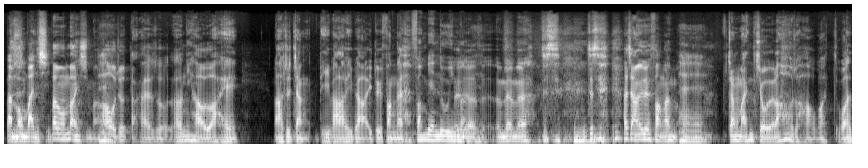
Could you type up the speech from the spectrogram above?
半梦半醒。半梦半醒嘛，然后我就打开的时候，然后你好，我说啊嘿，然后就讲噼里啪啦噼里啪啦一堆方案，方便录音没吗？有没有没有，就是就是他讲了一堆方案嘛，讲蛮久的，然后我说好，我要我要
